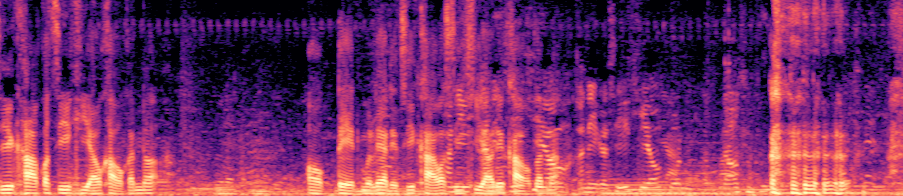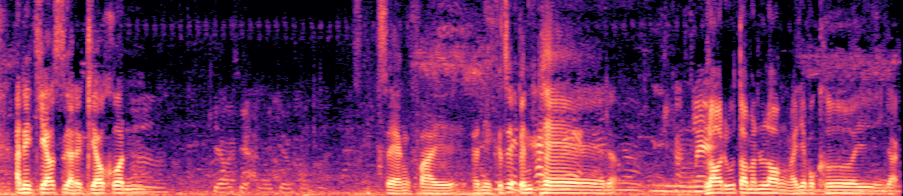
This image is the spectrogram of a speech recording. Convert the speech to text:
สีขาวกับสีเขียวเข้ากันเนาะออกเดทเมื่อแรกเดทสีขาวกับสีเขียวได้เข้ากันนะอันนี้ก็สีเขียวคนดำอันนี้เขียวเสือหรือเขียวคนเขียวเขียวอันนี้เขียวคนแสงไฟ อันนี้ก็จะเป็นแพรเด้อครั้งแรกรอดูตอนมันล่องอะยังบ่เคยอยาก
